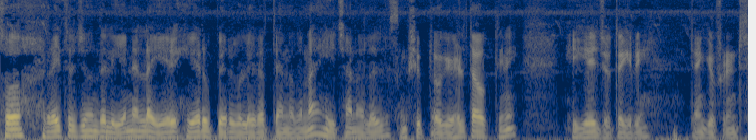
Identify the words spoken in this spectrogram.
ಸೊ ರೈತರ ಜೀವನದಲ್ಲಿ ಏನೆಲ್ಲ ಏ ಏರುಪೇರುಗಳಿರುತ್ತೆ ಅನ್ನೋದನ್ನು ಈ ಚಾನಲಲ್ಲಿ ಸಂಕ್ಷಿಪ್ತವಾಗಿ ಹೇಳ್ತಾ ಹೋಗ್ತೀನಿ. ಹೀಗೆ ಜೊತೆಗಿರಿ. ಥ್ಯಾಂಕ್ ಯು ಫ್ರೆಂಡ್ಸ್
